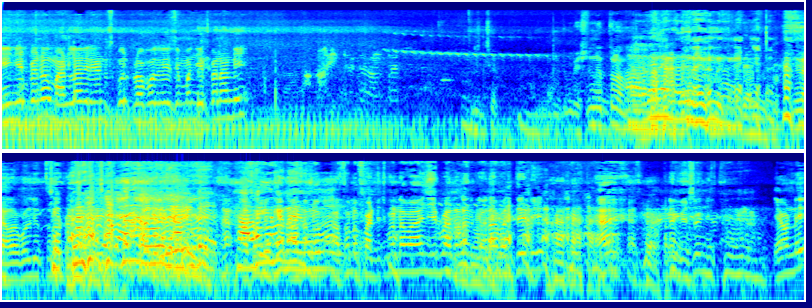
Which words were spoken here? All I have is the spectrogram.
ఏం చెప్పాను? మండలాది రెండు స్కూల్ ప్రపోజల్ వేసి ఇమ్మని చెప్పానండి. విషయం చెప్తున్నాను. అసలు పట్టించుకున్నావా అని చెప్పి అన్నాడు. ఏమండి?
